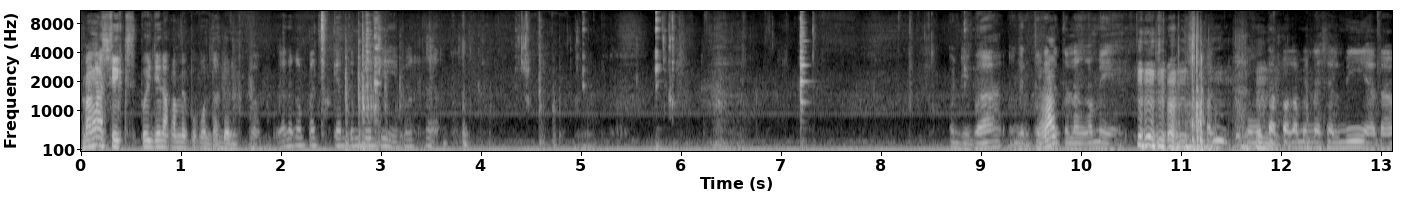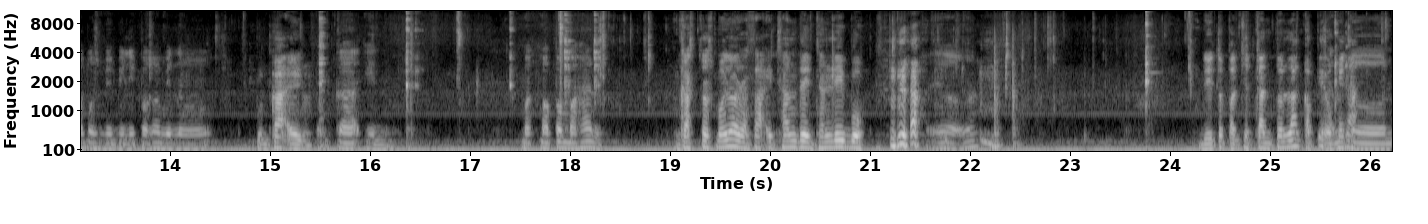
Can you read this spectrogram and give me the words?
Mga 6, pwede na kami pupunta doon. Ano kang pansit ka itong buti? O di ba? Ganito Sarap. ganito lang kami. Pag pumunta pa kami ng Salmia, tapos bibili pa kami ng Pagkain. pagkain. Ma mapamahal. Gastos mo yun, nasa 800, 1,000. Ayun nga. Dito, pancit canton lang, kape, okay na. Canton.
